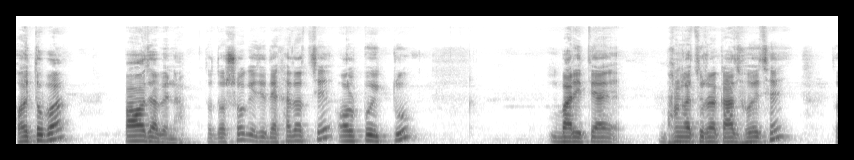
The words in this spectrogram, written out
হয়তোবা পাওয়া যাবে না। তো দর্শক, এই যে দেখা যাচ্ছে, অল্প একটু বাড়িতে ভাঙাচোরা কাজ হয়েছে। তো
